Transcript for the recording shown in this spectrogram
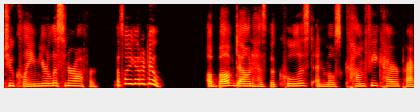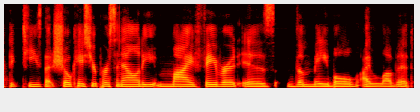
to claim your listener offer. That's all you got to do. Above Down has the coolest and most comfy chiropractic tees that showcase your personality. My favorite is the Mabel. I love it.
